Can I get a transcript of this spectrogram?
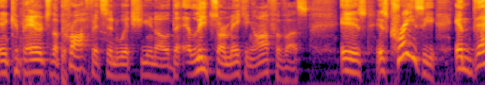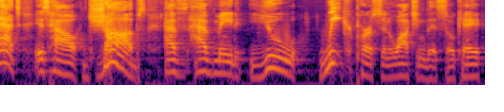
and compared to the profits in which you know the elites are making off of us is is crazy. And that is how jobs have have made you weak person watching this okay?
